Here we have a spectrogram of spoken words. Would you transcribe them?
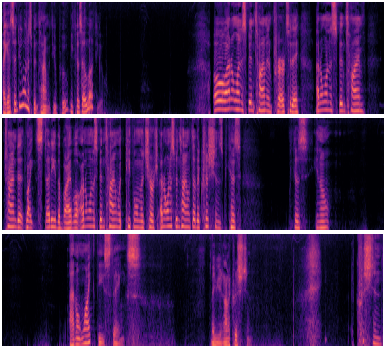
I guess I do want to spend time with you, Pooh, because I love you. Oh, I don't want to spend time in prayer today. I don't want to spend time trying to like study the Bible. I don't want to spend time with people in the church. I don't want to spend time with other Christians because because, you know, I don't like these things. Maybe you're not a Christian. A Christian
